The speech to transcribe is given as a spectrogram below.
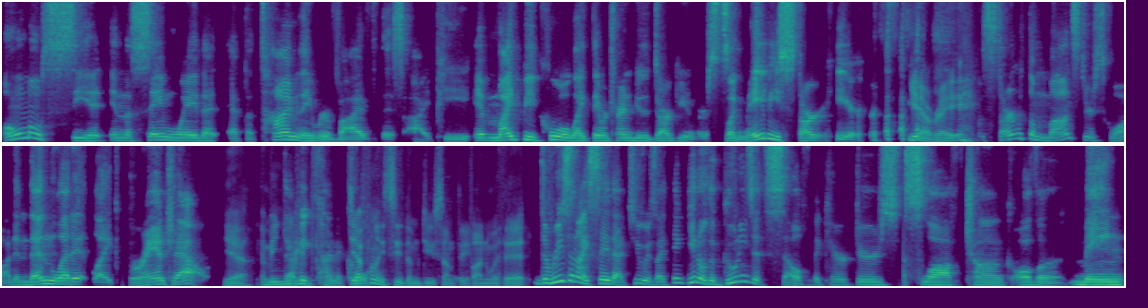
almost see it in the same way that at the time they revived this IP, it might be cool. Like they were trying to do the Dark Universe. It's like maybe start here. yeah, right. start with the Monster Squad and then let it like branch out. Yeah. I mean, you could kind of cool. definitely see them do something fun with it. The reason I say that too is I think, you know, the Goonies itself, the characters, Sloth, Chunk, all the main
